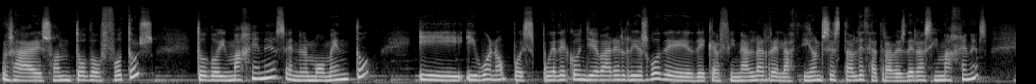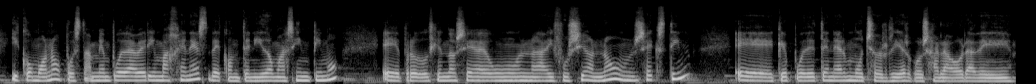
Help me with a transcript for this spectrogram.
o sea, son todo fotos, todo imágenes en el momento y, bueno, pues puede conllevar el riesgo de, que al final la relación se establece a través de las imágenes y como no, pues también puede haber imágenes de contenido más íntimo eh, produciéndose una difusión, ¿no? un sexting eh, que puede tener muchos riesgos a la hora de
